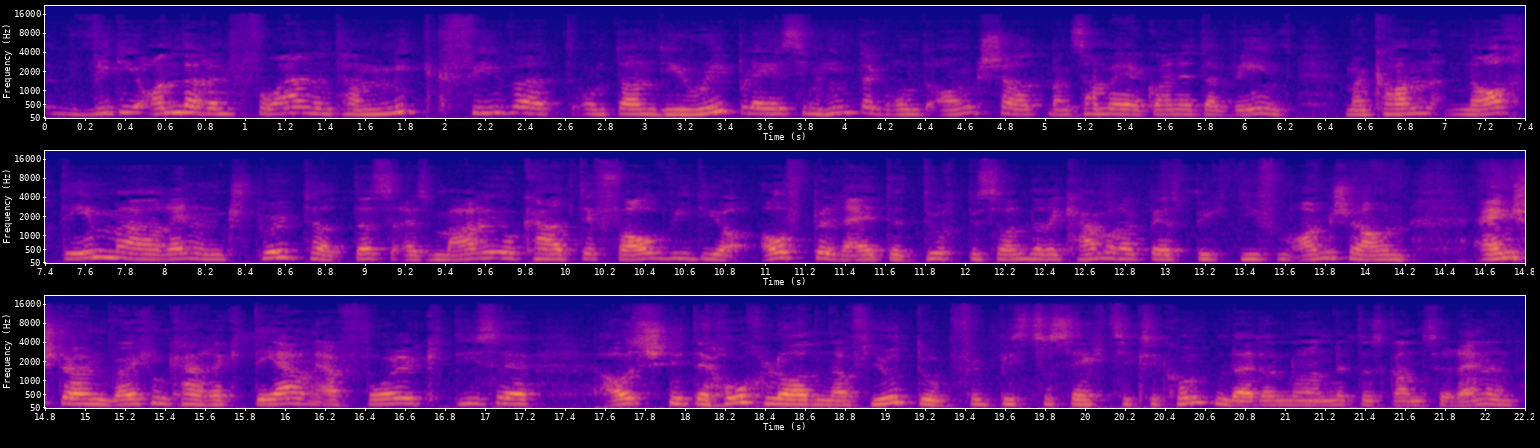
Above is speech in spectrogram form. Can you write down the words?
wie die anderen fahren und haben mitgefiebert und dann die Replays im Hintergrund angeschaut. Das haben wir ja gar nicht erwähnt. Man kann, nachdem man Rennen gespielt hat, das als Mario Kart TV-Video aufbereitet durch besondere Kameraperspektiven anschauen, einstellen, welchen Charakteren Erfolg diese Ausschnitte hochladen auf YouTube für bis zu 60 Sekunden, leider noch nicht das ganze Rennen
